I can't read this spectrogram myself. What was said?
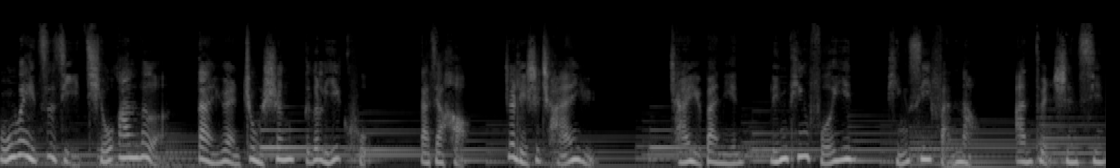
不为自己求安乐，但愿众生得离苦。大家好，这里是禅语，禅语伴您聆听佛音，平息烦恼，安顿身心。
